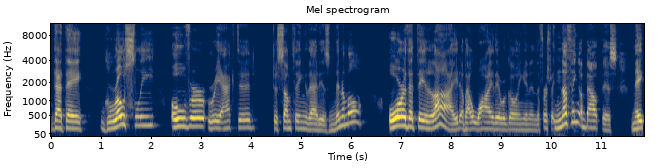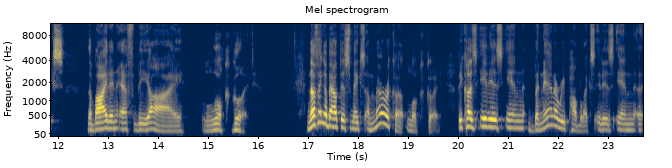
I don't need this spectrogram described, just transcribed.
That they grossly overreacted to something that is minimal, or that they lied about why they were going in in the first place. Nothing about this makes the Biden FBI look good. Nothing about this makes America look good because it is in banana republics, it is in uh,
